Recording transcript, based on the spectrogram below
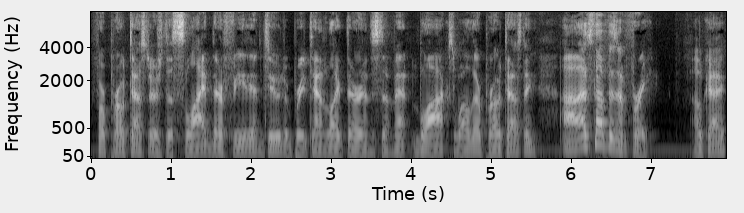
for protesters to slide their feet into to pretend like they're in cement blocks while they're protesting. Uh, that stuff isn't free. Okay,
